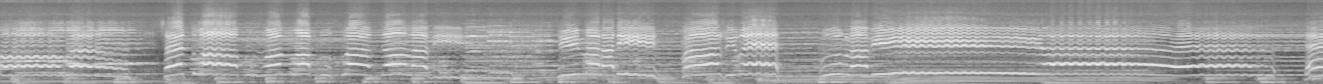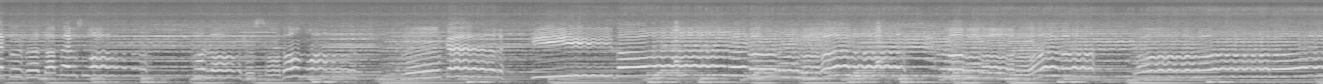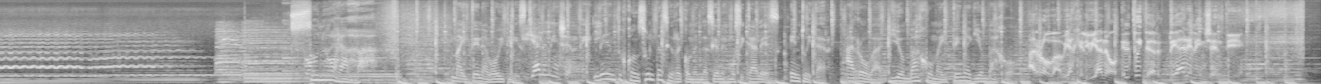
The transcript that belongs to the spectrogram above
Lingenti leen tus consultas y recomendaciones musicales en Twitter. Arroba guion bajo Maitena guion bajo. Arroba Viaje Liviano, el Twitter de Ale Lingenti.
